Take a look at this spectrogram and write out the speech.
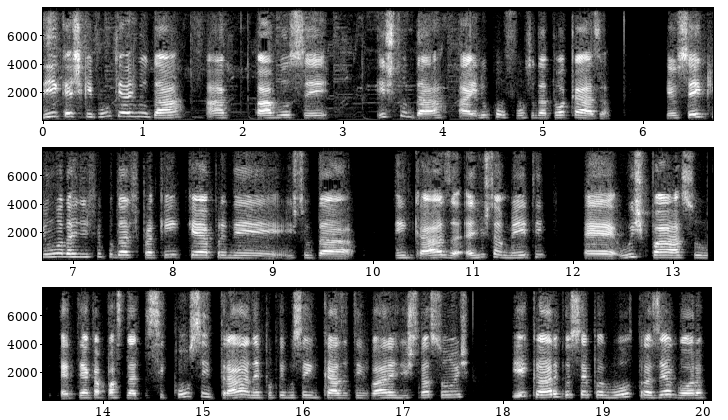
dicas que vão te ajudar a, a você estudar aí no conforto da tua casa. Eu sei que uma das dificuldades para quem quer aprender a estudar em casa é justamente é, o espaço, é ter a capacidade de se concentrar, né? Porque você em casa tem várias distrações. E é claro que eu sempre vou trazer agora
